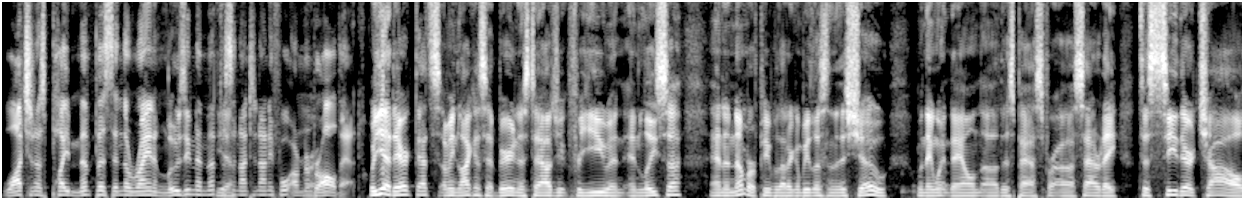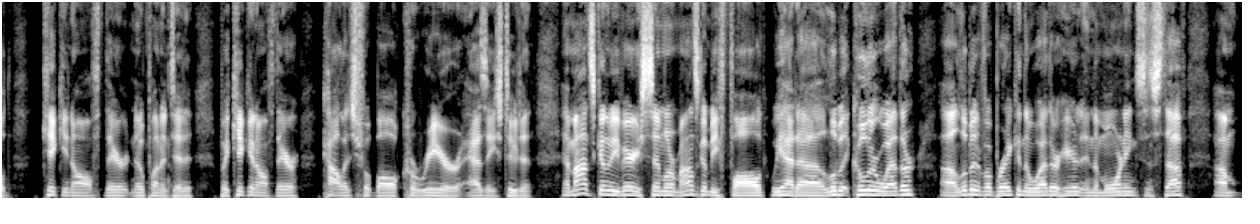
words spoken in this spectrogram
watching us play Memphis in the rain and losing to Memphis Yeah. in 1994. I remember Right. all that. Well, yeah, Derek, that's, I mean, like I said, very nostalgic for you and, and Lisa and a number of people that are going to be listening to this show when they went down uh, this past fr- uh, Saturday to see their child kicking off their, no pun intended, but kicking off their college football career as a student. And mine's going to be very similar. Mine's going to be fall. We had a little bit cooler weather, a little bit of a break in the weather here in the mornings and stuff. Um,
